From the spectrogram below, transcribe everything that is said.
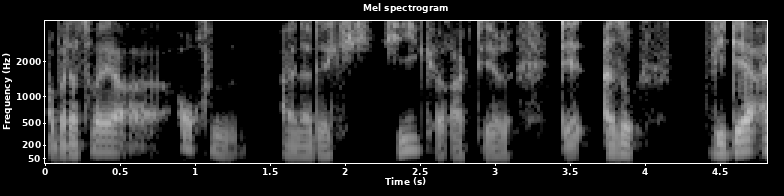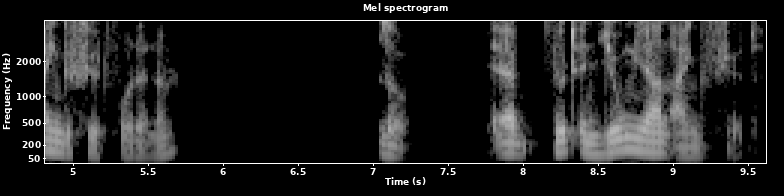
aber das war ja auch 'n einer der Key-Charaktere. Der also, wie der eingeführt wurde, ne? So, er wird in jungen Jahren eingeführt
